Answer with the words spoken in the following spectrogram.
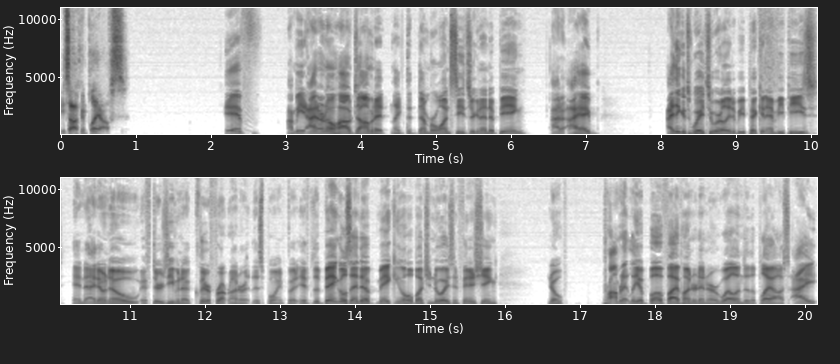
be talking playoffs. If I mean, I don't know how dominant like the number one seeds are going to end up being. I, I, I think it's way too early to be picking MVPs, and I don't know if there's even a clear front runner at this point. But if the Bengals end up making a whole bunch of noise and finishing, you know, prominently above 500 and are well into the playoffs, I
